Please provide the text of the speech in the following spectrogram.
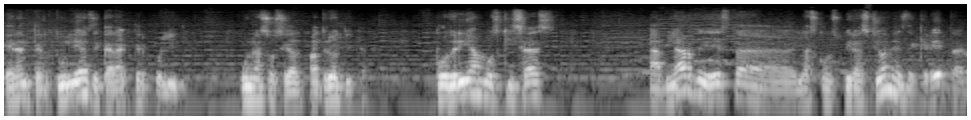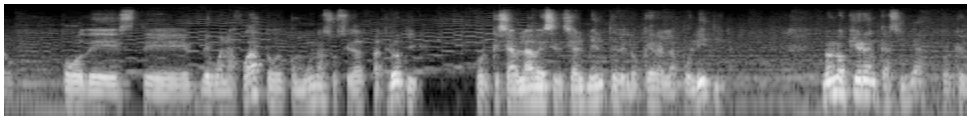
eran tertulias de carácter político, una sociedad patriótica. Podríamos quizás hablar de esta, las conspiraciones de Querétaro o de, este, de Guanajuato como una sociedad patriótica, porque se hablaba esencialmente de lo que era la política no lo quiero encasillar, porque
